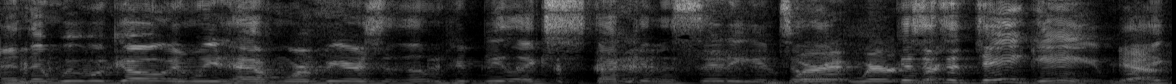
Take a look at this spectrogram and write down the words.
and then we would go and we'd have more beers and then we'd be like stuck in the city until because it's a day game Yeah. like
